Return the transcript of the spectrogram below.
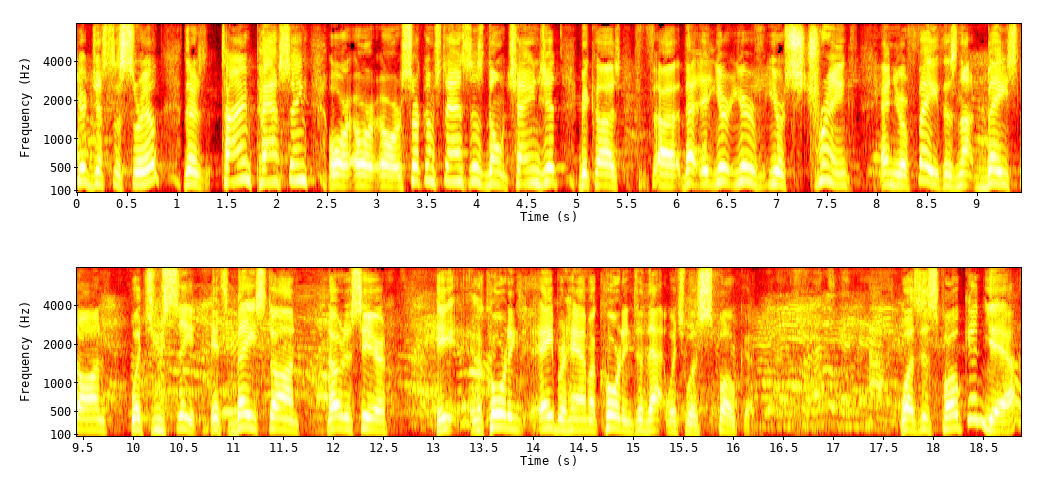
You're just as thrilled. There's time passing or, or, or circumstances don't change it because uh, that, your, your, your strength and your faith is not based on what you see. It's based on, notice here, he, according Abraham, according to that which was spoken. Was it spoken? Yeah.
